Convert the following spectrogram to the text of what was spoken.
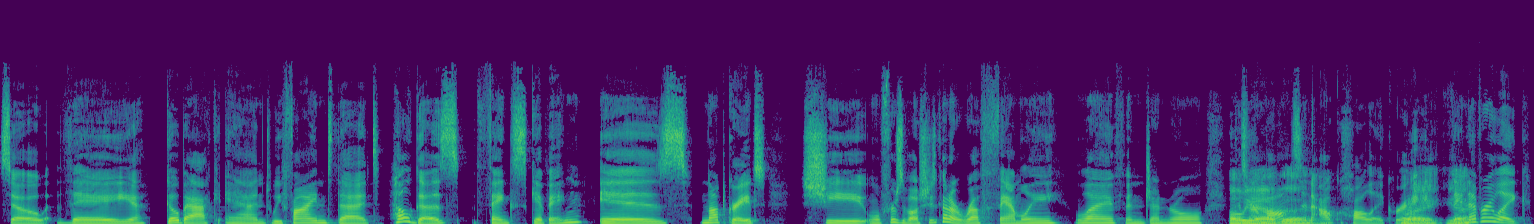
So they go back and we find that Helga's Thanksgiving is not great. She well first of all she's got a rough family life in general. Because Oh, her yeah, mom's the- an alcoholic right, Right, yeah. they never like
